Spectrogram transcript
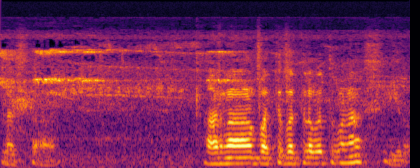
ப்ளஸ் ஆறு. ஆறு நாலு பத்து பத்தில் பத்து போனால் ஜீரோ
